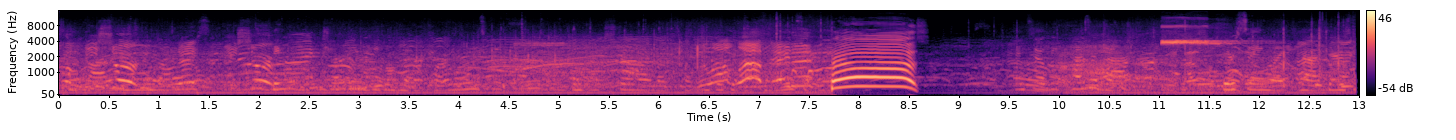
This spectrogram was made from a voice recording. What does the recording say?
left. Be sure. Okay? Be sure. They were charging people who had car loans with them an extra like. Will out left, Aiden. Pass! And so because of that, they're saying like that there's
